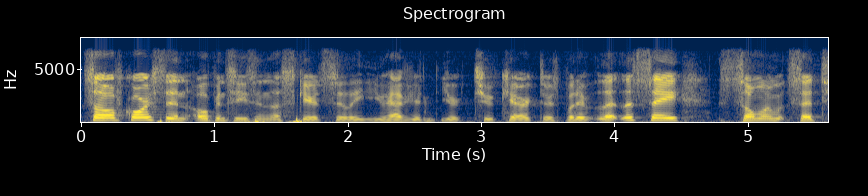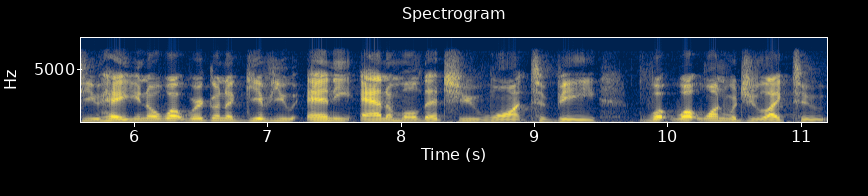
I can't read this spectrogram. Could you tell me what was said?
So of course, in open season of Scared Silly, you have your your two characters. But if let, us say someone said to you, "Hey, you know what? We're gonna give you any animal that you want to be. What what one would you like to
